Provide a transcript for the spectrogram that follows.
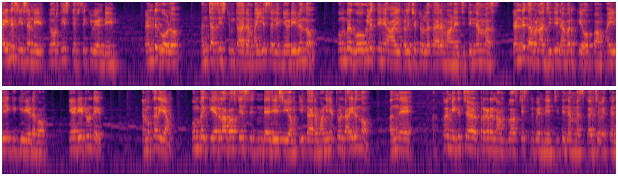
കഴിഞ്ഞ സീസണിൽ നോർത്ത് ഈസ്റ്റ് എഫ് സിക്ക് വേണ്ടി രണ്ട് ഗോളും അഞ്ച് അസിസ്റ്റും താരം ഐ എസ് എല്ലിൽ നേടിയിരുന്നു. മുമ്പ് ഗോകുലത്തിന് ആയി കളിച്ചിട്ടുള്ള താരമാണ് ജിതിൻ എം എസ്. രണ്ട് തവണ ജിതിൻ അവർക്ക് ഒപ്പം ഐ ലീഗ് കിരീടവും നേടിയിട്ടുണ്ട്. നമുക്കറിയാം മുമ്പ് കേരള ബ്ലാസ്റ്റേഴ്സിന്റെ ജേഴ്സിയും ഈ താരം അണിഞ്ഞിട്ടുണ്ടായിരുന്നു. അന്ന് അത്ര മികച്ച പ്രകടനം ബ്ലാസ്റ്റേഴ്സിന് വേണ്ടി ജിതിൻ എം എസ് കാഴ്ചവെക്കാൻ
